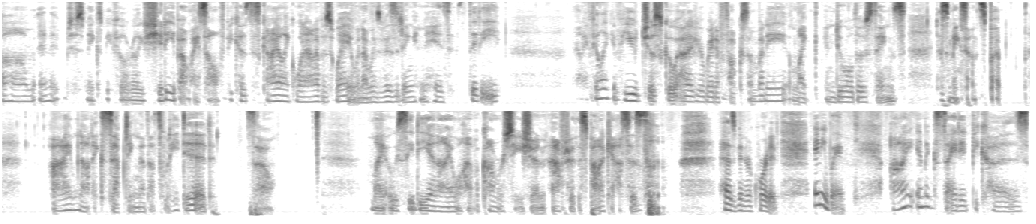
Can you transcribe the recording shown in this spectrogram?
Um, and it just makes me feel really shitty about myself because this guy like went out of his way when I was visiting in his city. And I feel like if you just go out of your way to fuck somebody, like, and do all those things, doesn't make sense. But I'm not accepting that that's what he did. So my OCD and I will have a conversation after this podcast has has been recorded. Anyway, I am excited because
